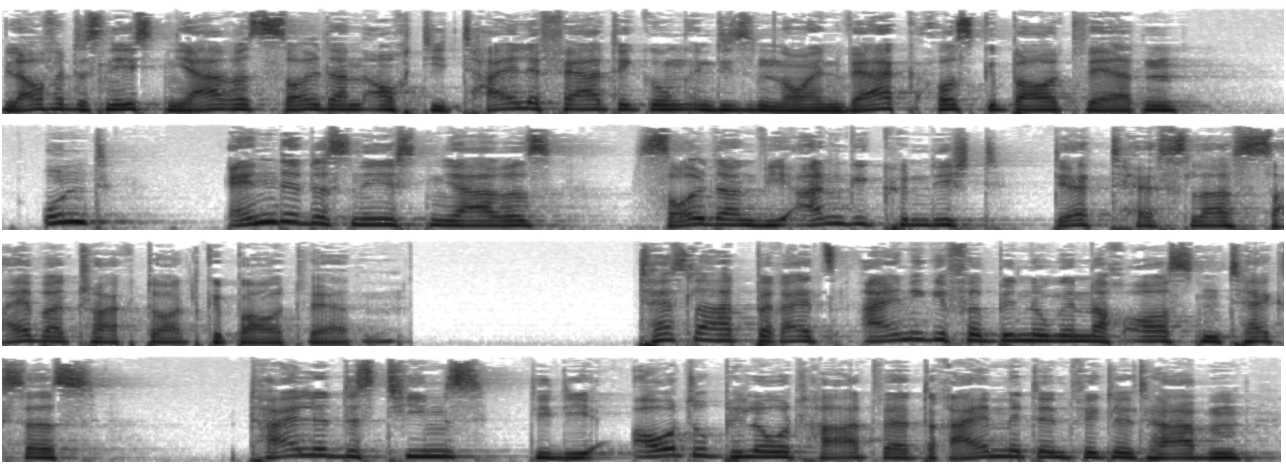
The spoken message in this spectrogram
Im Laufe des nächsten Jahres soll dann auch die Teilefertigung in diesem neuen Werk ausgebaut werden und Ende des nächsten Jahres soll dann wie angekündigt der Tesla Cybertruck dort gebaut werden. Tesla hat bereits einige Verbindungen nach Austin, Texas Teile des Teams, die die Autopilot Hardware 3 mitentwickelt haben,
